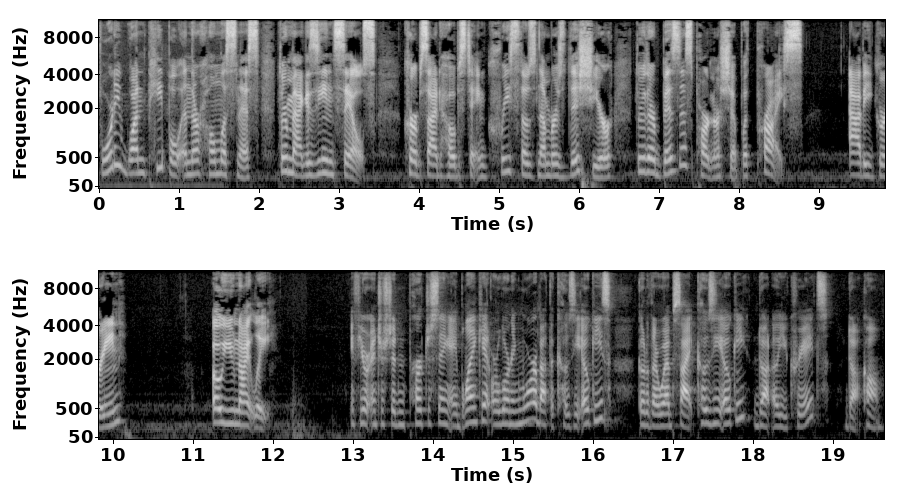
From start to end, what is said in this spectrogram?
41 people in their homelessness through magazine sales. Curbside hopes to increase those numbers this year through their business partnership with Price. Abby Green, OU Nightly. If you're interested in purchasing a blanket or learning more about the Cozy Okies, go to their website cozyokie.oucreates.com.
